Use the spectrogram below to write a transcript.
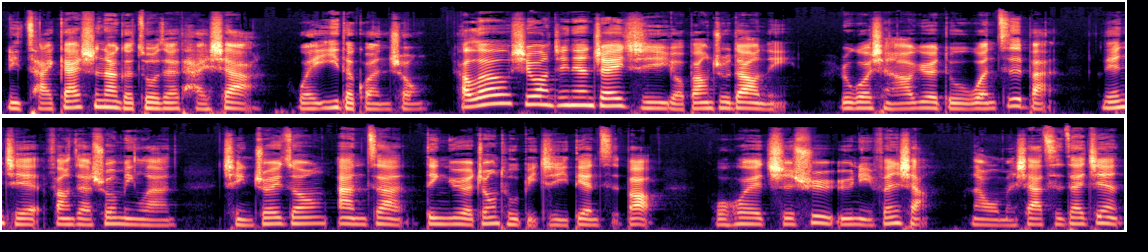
你才该是那个坐在台下唯一的观众。好喽，希望今天这一集有帮助到你。如果想要阅读文字版，连接放在说明栏，请追踪、按赞、订阅《中途笔记电子报》，我会持续与你分享。那我们下次再见。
